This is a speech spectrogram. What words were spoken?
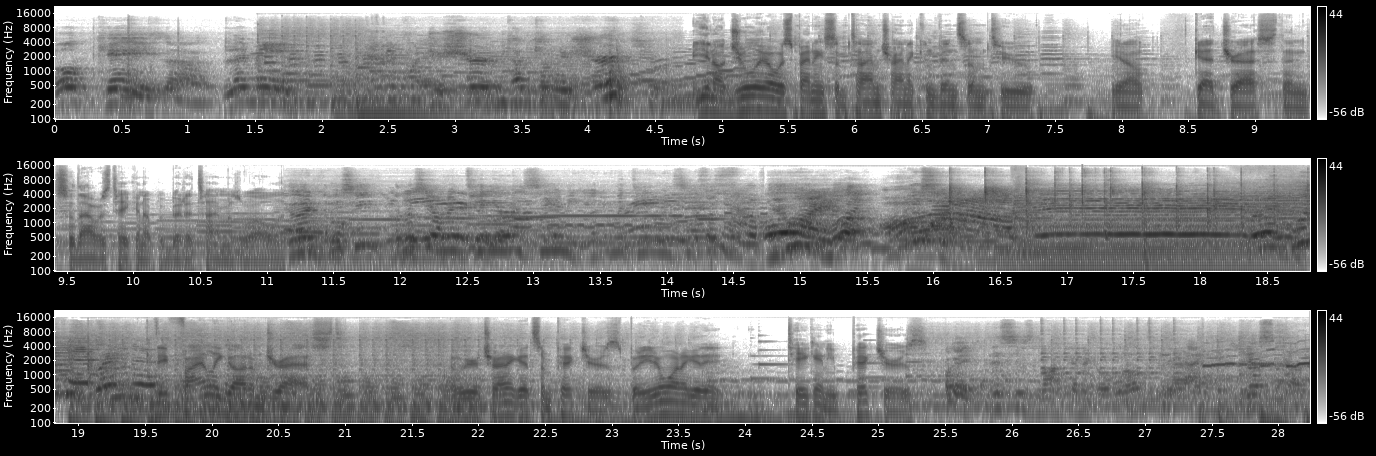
Okay, uh, let me let me put your shirt, tuck in your shirt. You know, Julio was spending some time trying to convince him to, you know, get dressed, and so that was taking up a bit of time as well. Good. Let me see. Let me see. Look at Mateo and Sammy. Look at Mateo and Sammy. Boy, look awesome. Very good. They finally got him dressed, and we were trying to get some pictures, but he didn't want to get it, take any pictures. Okay, this is not gonna go well today. I can just tell you.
